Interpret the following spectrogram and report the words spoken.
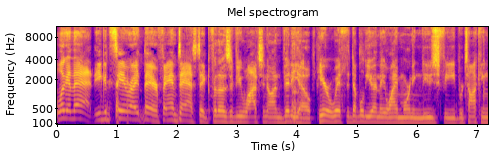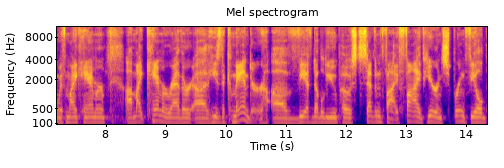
Look at that! You can see it right there. Fantastic for those of you watching on video here with the WMAY morning news feed. We're talking with Mike Hammer, uh, Mike Kammer rather. Uh, he's the commander of VFW Post 755 here in Springfield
